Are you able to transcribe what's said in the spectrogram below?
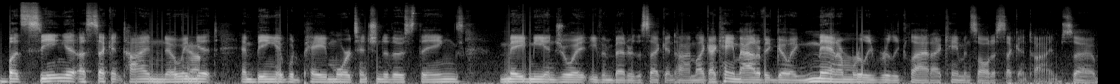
But seeing it a second time, knowing Yeah. it, and being able to pay more attention to those things made me enjoy it even better the second time. Like, I came out of it going, man, I'm really, really glad I came and saw it a second time. So,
